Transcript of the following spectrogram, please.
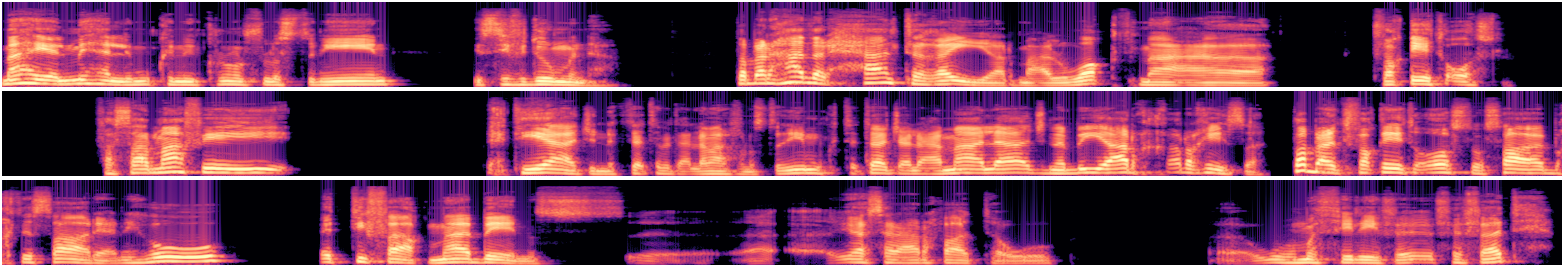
ما هي المهن اللي ممكن يكونون الفلسطينيين يستفيدون منها. طبعا هذا الحال تغير مع الوقت مع اتفاقية أوسلو. فصار ما في احتياج إنك تعتمد على العماله الفلسطينية ممكن تحتاج على عماله أجنبية أرخ رخيصة. طبعا اتفاقية أوسلو صار باختصار يعني هو اتفاق ما بين ياسر عرفات وممثليه في فتح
